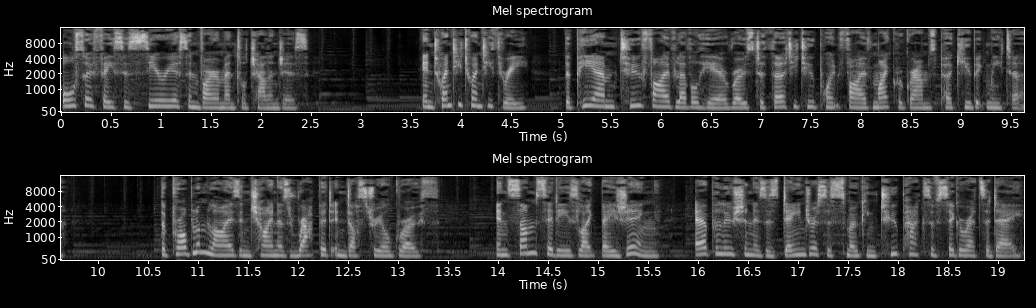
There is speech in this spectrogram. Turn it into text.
also faces serious environmental challenges. In 2023, the PM25 level here rose to 32.5 micrograms per cubic meter. The problem lies in China's rapid industrial growth. In some cities like Beijing, air pollution is as dangerous as smoking two packs of cigarettes a day.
